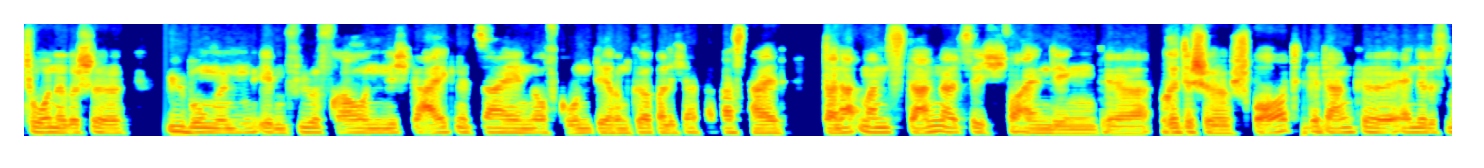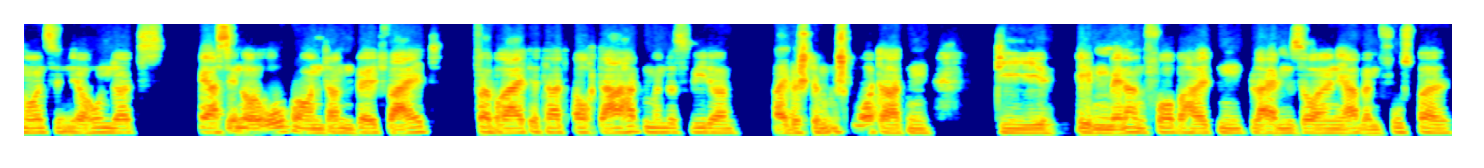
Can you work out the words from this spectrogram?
turnerische Übungen eben für Frauen nicht geeignet seien aufgrund deren körperlicher Verpasstheit. Dann hat man es dann, als sich vor allen Dingen der britische Sportgedanke Ende des 19. Jahrhunderts erst in Europa und dann weltweit verbreitet hat. Auch da hat man das wieder bei bestimmten Sportarten, die eben Männern vorbehalten bleiben sollen. Ja, beim Fußball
